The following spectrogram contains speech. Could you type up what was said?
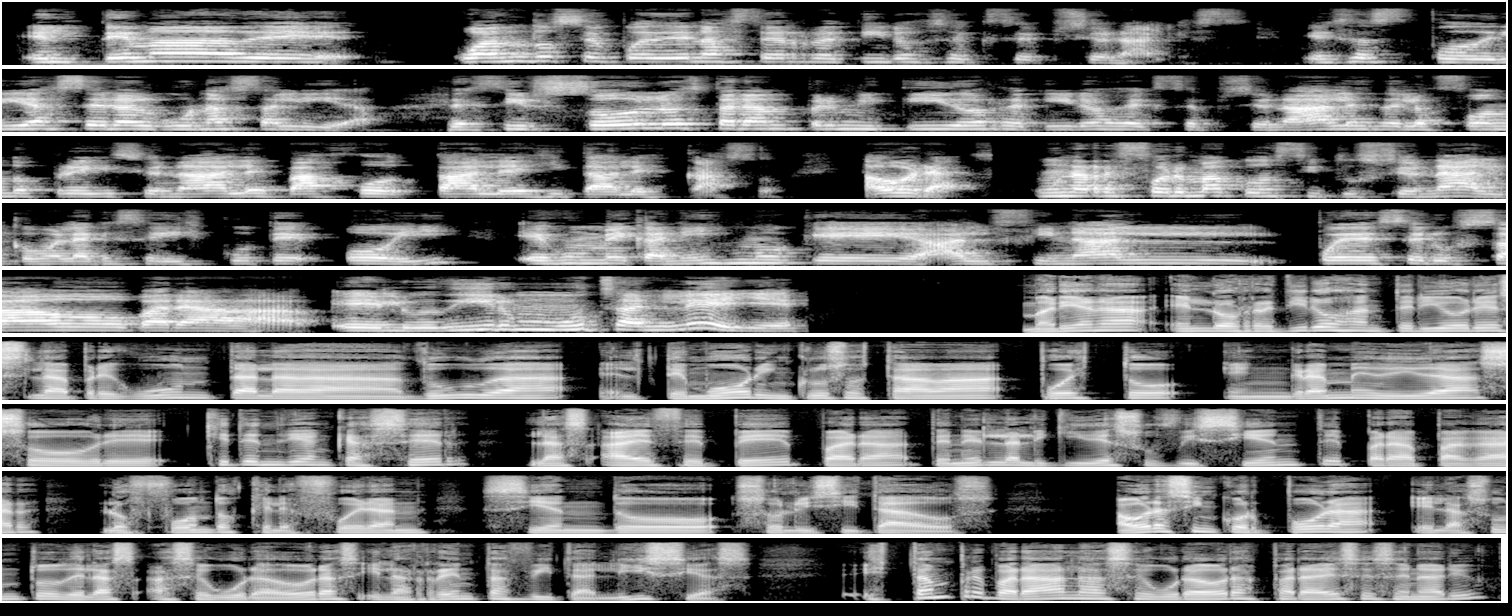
el tema de cuándo se pueden hacer retiros excepcionales? Esa podría ser alguna salida. Es decir, solo estarán permitidos retiros excepcionales de los fondos previsionales bajo tales y tales casos. Ahora, una reforma constitucional como la que se discute hoy es un mecanismo que al final puede ser usado para eludir muchas leyes. Mariana, en los retiros anteriores la pregunta, la duda, el temor incluso estaba puesto en gran medida sobre qué tendrían que hacer las AFP para tener la liquidez suficiente para pagar los fondos que les fueran siendo solicitados. Ahora se incorpora el asunto de las aseguradoras y las rentas vitalicias. ¿Están preparadas las aseguradoras para ese escenario?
